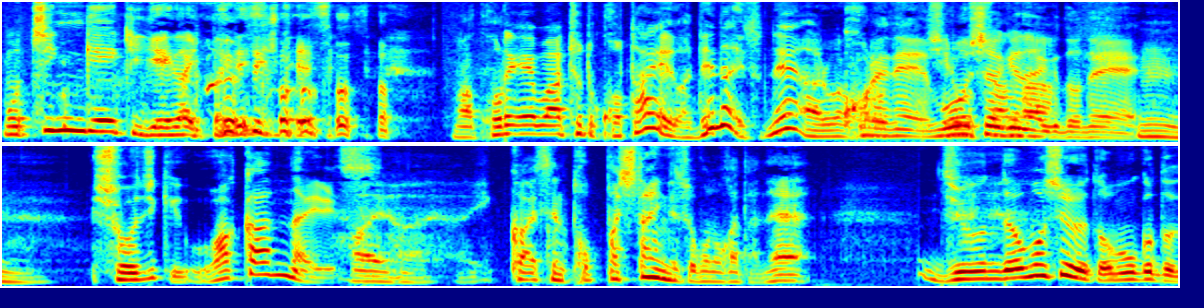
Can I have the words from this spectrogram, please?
もう珍芸奇芸がいっぱい出てきて。そうそうまあこれはちょっと答えが出ないですね、R1 これね、素人さんが申し訳ないけどね、うん。正直わかんないです。はいはいはい。1回戦突破したいんですよ、この方ね。自分で面白いと思うこと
